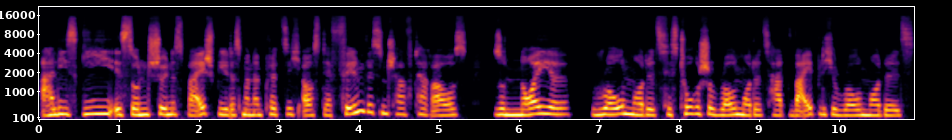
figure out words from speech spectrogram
Alice Guy ist so ein schönes Beispiel, dass man dann plötzlich aus der Filmwissenschaft heraus so neue Role Models, historische Role Models hat, weibliche Role Models,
